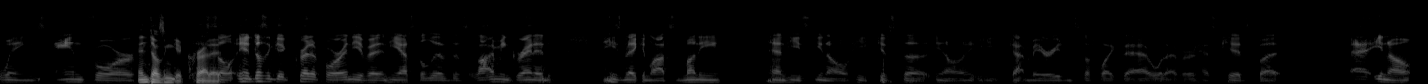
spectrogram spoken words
Wings and for And doesn't get credit. So and doesn't get credit for any of it, and he has to live this. li- I mean, granted, he's making lots of money, and he's you know he gets to you know he got married and stuff like that or whatever, and has kids, but. Uh, you know,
